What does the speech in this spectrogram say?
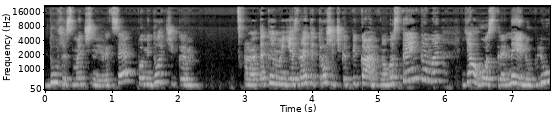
Дуже смачний рецепт. Помідорчики а, такими є, знаєте, трошечки пікантно гостренькими. Я гостре не люблю,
